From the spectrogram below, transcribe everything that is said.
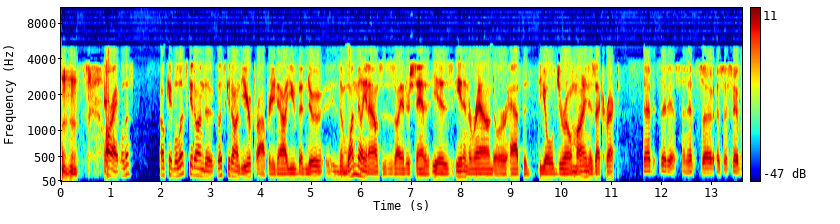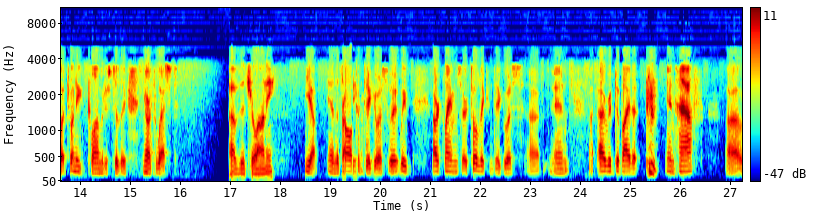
Mm-hmm. All right. Well, let's okay. Well, let's get on to let's get on to your property now. You've been doing the one million ounces, as I understand it, is in and around or at the the old Jerome mine. Is that correct? That that is, and it's uh, as I say, about 20 kilometers to the northwest of the Trelawney. Yeah, and it's Property. all contiguous. We, we our claims are totally contiguous, uh, and I would divide it in half. Uh,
